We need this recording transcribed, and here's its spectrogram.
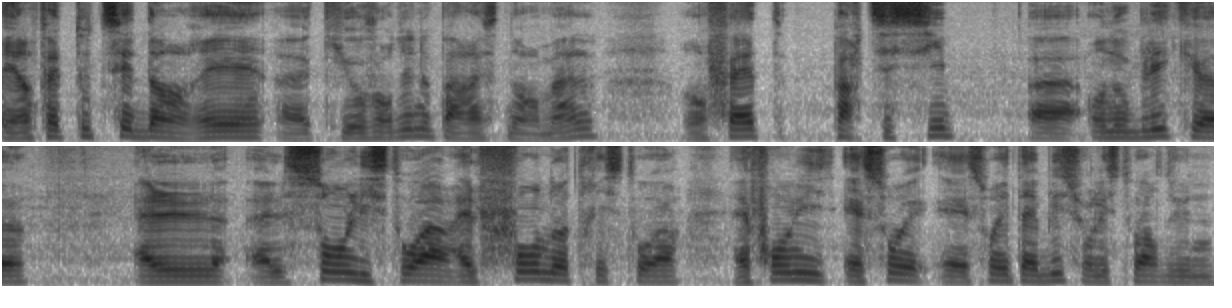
Et en fait, toutes ces denrées euh, qui aujourd'hui nous paraissent normales, en fait, participent, euh, on oublie que elles, elles sont l'histoire, elles font notre histoire, elles, font, elles, sont, elles sont établies sur l'histoire d'une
